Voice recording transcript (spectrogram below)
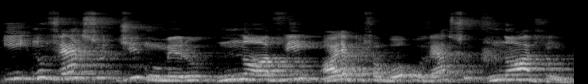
E no verso de número 9, olha por favor o verso 9.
